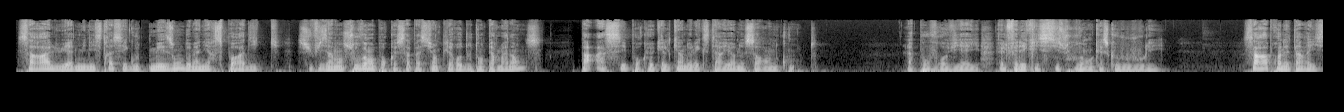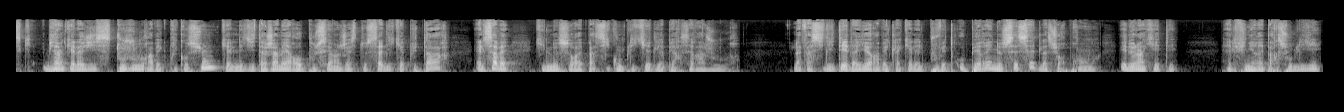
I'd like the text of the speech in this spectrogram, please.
Sarah lui administrait ses gouttes maison de manière sporadique, suffisamment souvent pour que sa patiente les redoute en permanence, pas assez pour que quelqu'un de l'extérieur ne s'en rende compte. La pauvre vieille, elle fait des crises si souvent, qu'est-ce que vous voulez? Sarah prenait un risque. Bien qu'elle agisse toujours avec précaution, qu'elle n'hésita jamais à repousser un geste sadique à plus tard, elle savait qu'il ne serait pas si compliqué de la percer à jour. La facilité d'ailleurs avec laquelle elle pouvait opérer ne cessait de la surprendre et de l'inquiéter. Elle finirait par s'oublier,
